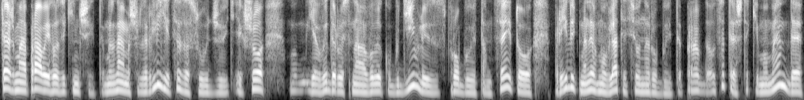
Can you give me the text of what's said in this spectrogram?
теж має право його закінчити. Ми знаємо, що релігії це засуджують. Якщо я видерусь на велику будівлю і спробую там цей, то приїдуть мене вмовляти цього не робити. Правда, оце теж такий момент, де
